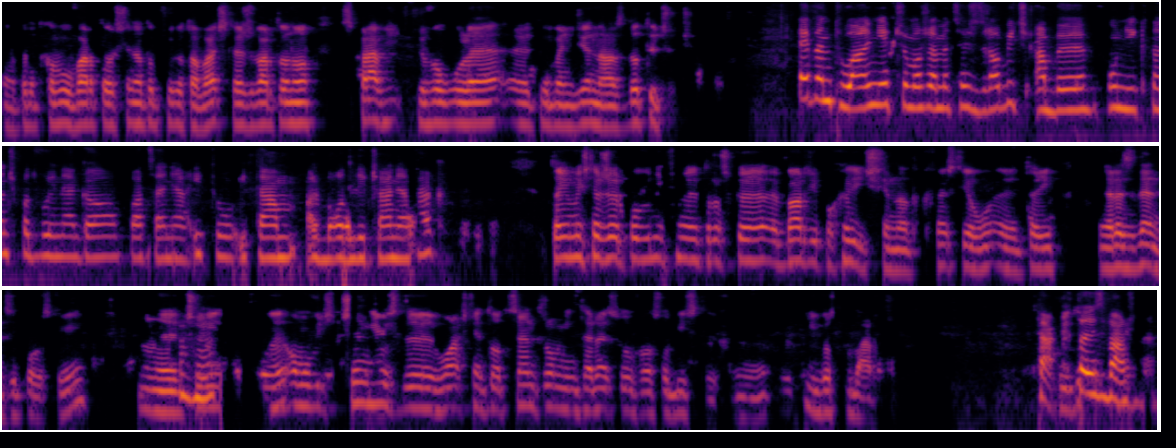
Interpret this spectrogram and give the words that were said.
Podatkową, warto się na to przygotować. Też warto no, sprawdzić, czy w ogóle e, to będzie nas dotyczyć. Ewentualnie, czy możemy coś zrobić, aby uniknąć podwójnego płacenia i tu, i tam, albo odliczania, tak? To i myślę, że powinniśmy troszkę bardziej pochylić się nad kwestią e, tej rezydencji polskiej, e, mhm. czyli omówić, czym jest właśnie to centrum interesów osobistych i gospodarczych. Tak, to jest ważne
